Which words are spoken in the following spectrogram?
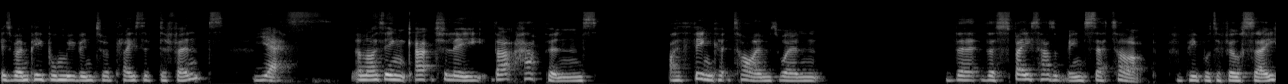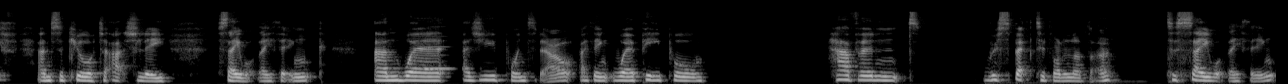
is when people move into a place of defense. Yes. And i think actually that happens i think at times when the the space hasn't been set up for people to feel safe and secure to actually say what they think. And where as you pointed out i think where people haven't respected one another to say what they think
